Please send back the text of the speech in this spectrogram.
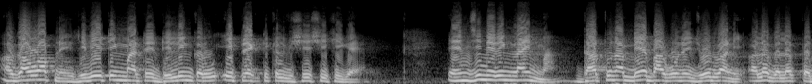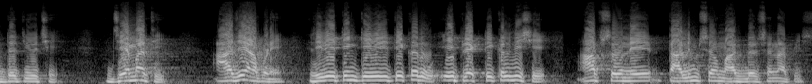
અગાઉ આપણે રિવેટિંગ માટે ડ્રિલિંગ કરવું એ પ્રેક્ટિકલ વિશે શીખી ગયા. એન્જિનિયરિંગ લાઇનમાં ધાતુના બે ભાગોને જોડવાની અલગ અલગ પદ્ધતિઓ છે. જેમાંથી આજે આપણે રિવેટિંગ કેવી રીતે કરવું એ પ્રેક્ટિકલ વિશે આપ સૌને તાલીમ સહ માર્ગદર્શન આપીશ.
